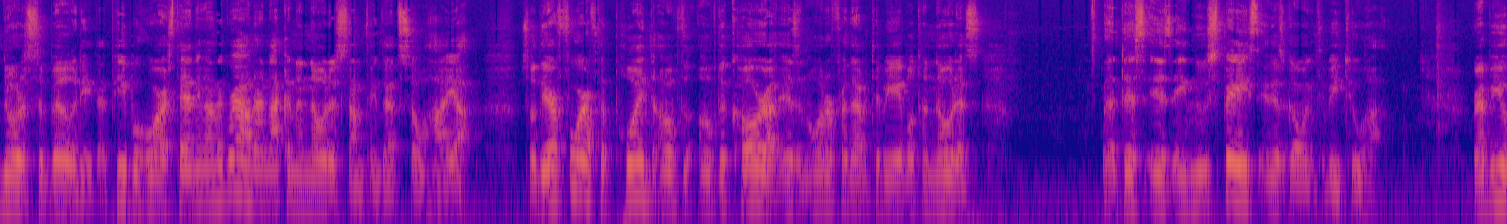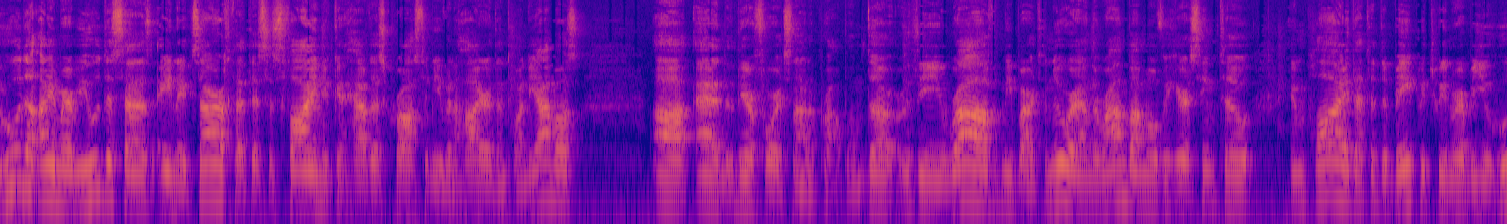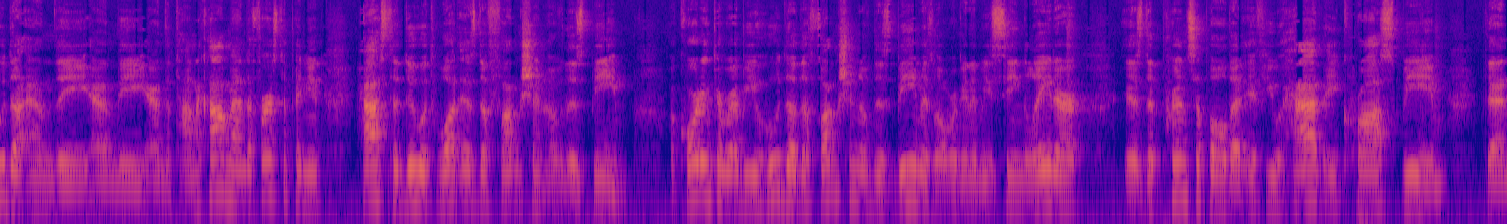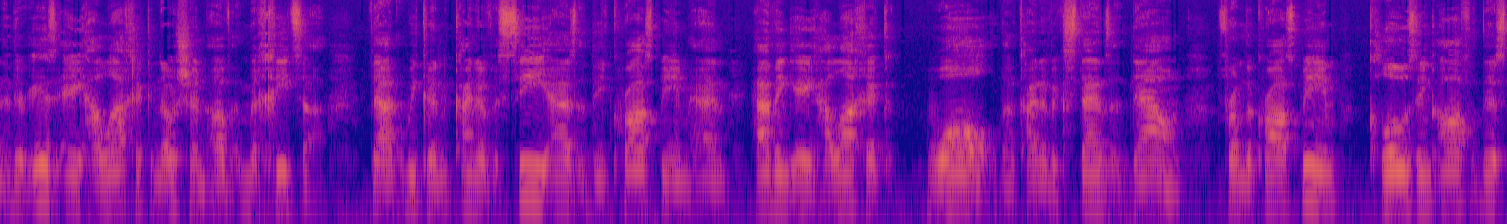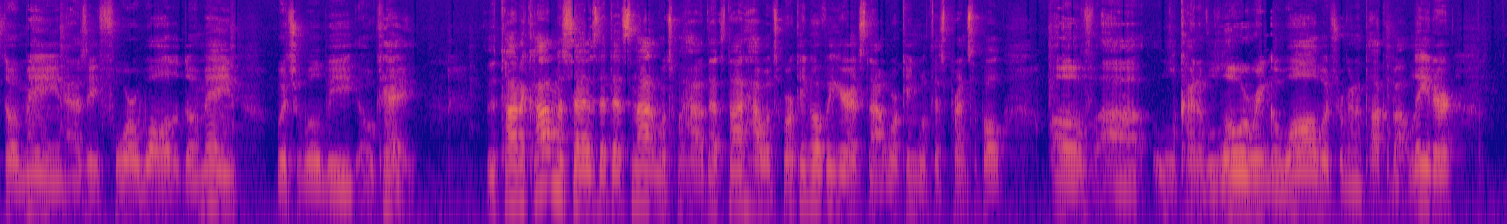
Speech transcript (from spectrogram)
noticeability, that people who are standing on the ground are not going to notice something that's so high up. So therefore, if the point of the, of the Korah is in order for them to be able to notice that this is a new space, it is going to be too high. Rabbi Yehuda, I mean, Rabbi Yehuda says, that this is fine, you can have this cross to be even higher than 20 amos, uh, and therefore it's not a problem. The the Rav, MiBartenura, and the Rambam over here seem to imply that the debate between Rabbi Yehuda and the and the and the Tanna Kamma and the first opinion has to do with what is the function of this beam. According to Rabbi Yehuda, the function of this beam is what we're going to be seeing later is the principle that if you have a cross beam, then there is a halachic notion of mechitza that we can kind of see as the cross beam and having a halachic wall that kind of extends down from the cross beam, closing off this domain as a four walled domain, which will be okay. The Tanna Kamma says that that's not what's that's not how it's working over here. It's not working with this principle of uh, kind of lowering a wall, which we're going to talk about later.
